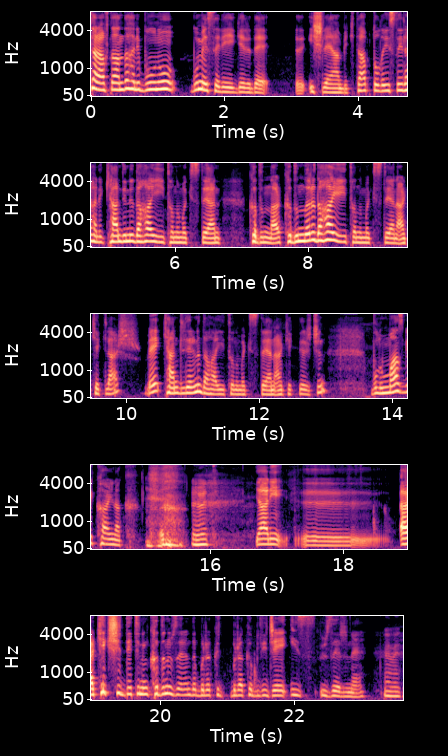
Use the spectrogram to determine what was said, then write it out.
taraftan da hani bunu bu meseleyi geride e, işleyen bir kitap. Dolayısıyla hani kendini daha iyi tanımak isteyen kadınlar, kadınları daha iyi tanımak isteyen erkekler ve kendilerini daha iyi tanımak isteyen erkekler için bulunmaz bir kaynak. evet. Yani e, erkek şiddetinin kadın üzerinde bırakı, bırakabileceği iz üzerine. Evet.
